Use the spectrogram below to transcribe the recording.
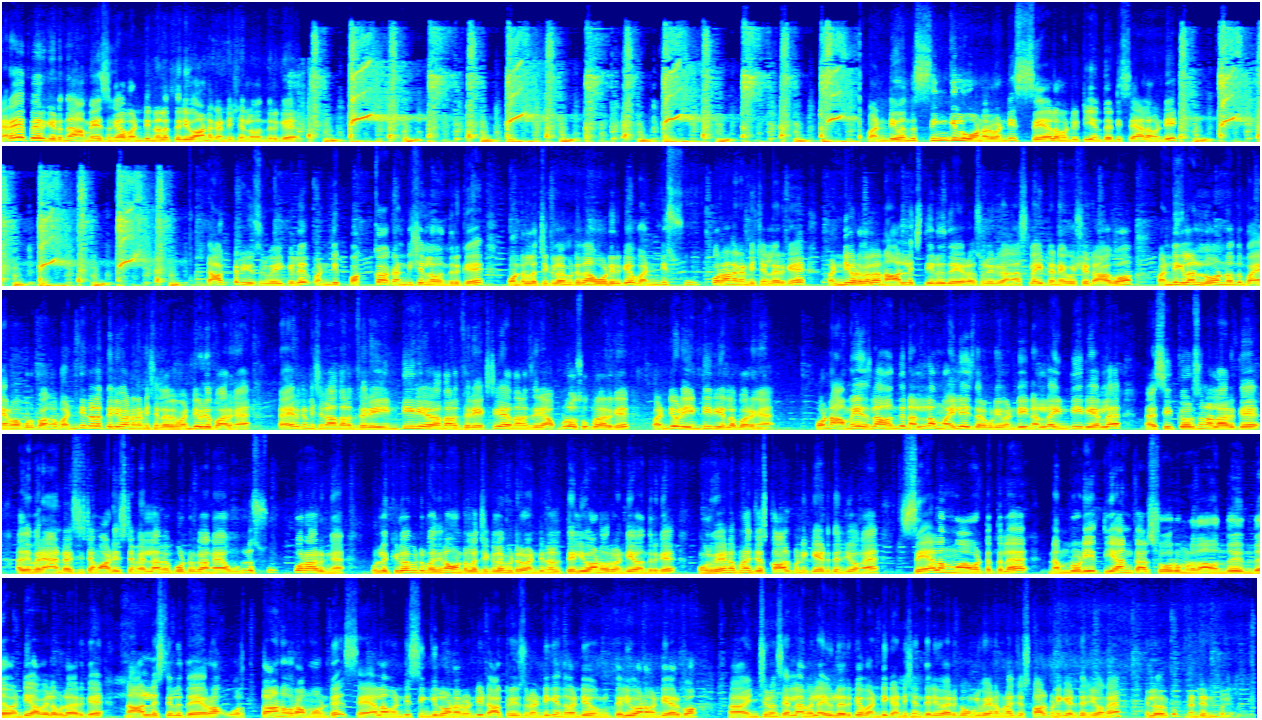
நிறைய பேர் கேட்டிருந்தேன் அமேசுங்க வண்டி நல்ல தெளிவான கண்டிஷனில் வந்திருக்கு. வண்டி வந்து சிங்கிள் ஓனர் வண்டி சேலம் வண்டி டிஎன் தேர்ட்டி சேலம் வண்டி. டாக்டர் யூஸ் வெஹிக்கிள் வண்டி பக்கா கண்டிஷனில் வந்திருக்கு. ஒன்றரை லட்சம் கிலோமீட்டர் தான் ஓடி இருக்கு வண்டி சூப்பரான கண்டிஷனில் இருக்கு. வண்டியோட விலை நாலு லட்சத்தி எழுபதாயிரம் சொல்லியிருக்காங்க. ஸ்லைட்டாக நெகோஷியேட் ஆகும். வண்டிக்கெல்லாம் லோன் வந்து பயங்கரமாக கொடுப்பாங்க. வண்டி நல்லா தெளிவான கண்டிஷனில் இருக்கு. வண்டி எப்படி பாருங்கள் டயர் கண்டிஷனாக இருந்தாலும் சரி இன்டீரியராக இருந்தாலும் சரி எக்ஸ்டீரியர் இருந்தாலும் சரி அவ்வளோ சூப்பராக இருக்குது வண்டியோட இன்டீரியரில் பாருங்கள் ஒன்று அமேஸ்லாம் வந்து நல்ல மைலேஜ் தரக்கூடிய வண்டி நல்ல இன்டீரியரில் சீட் கவர்ஸும் நல்லா அதேமாதிரி ஆண்ட்ராய்ட் சிஸ்டம் ஆடியோ சிஸ்டம் எல்லாமே போட்டிருக்காங்க. உள்ளே சூப்பராக இருங்க உள்ள கிலோமீட்டர் பார்த்தீங்கன்னா ஒன்றரை லட்சம் கிலோமீட்டர் வண்டி நல்ல தெளிவான ஒரு வண்டியாக வந்திருக்கு. உங்களுக்கு வேணும் அப்படின்னா ஜஸ்ட் கால் பண்ணி கேட்டு தெரிஞ்சுக்கோங்க. சேலம் மாவட்டத்தில் நம்மளுடைய தியான் கார் ஷோரூமில் தான் வந்து இந்த வண்டி அவைலபிளாக இருக்குது நாலு லட்சத்தி எழுபத்தாயிரம் ஒர்த்தான ஒரு அமௌண்ட்டு சேலம் வண்டி சிங்கிள் ஓனர் வண்டி டாக்டர் யூஸ் வண்டிக்கு இந்த வண்டி உங்களுக்கு தெளிவான வண்டியாக இருக்கும். இன்சூரன்ஸ் எல்லாமே லைவில் இருக்குது வண்டி கண்டிஷன் தெளிவாக இருக்குது உங்களுக்கு வேணும் அப்படின்னா ஜஸ்ட் கால் பண்ணி கேட்டு தெரிஞ்சுக்கோங்க. எல்லோருக்கும் நன்றி நண்பர்களே.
